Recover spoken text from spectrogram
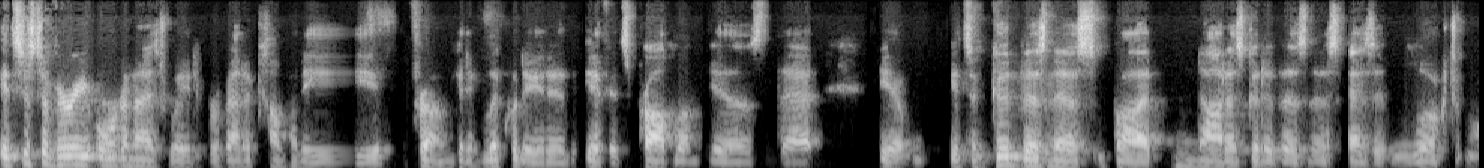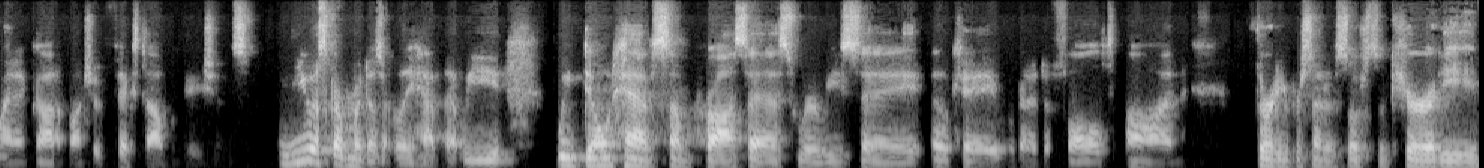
It's just a very organized way to prevent a company from getting liquidated if its problem is that it, it's a good business, but not as good a business as it looked when it got a bunch of fixed obligations. The U.S. government doesn't really have that. We we don't have some process where we say, okay, we're going to default on 30% of Social Security,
